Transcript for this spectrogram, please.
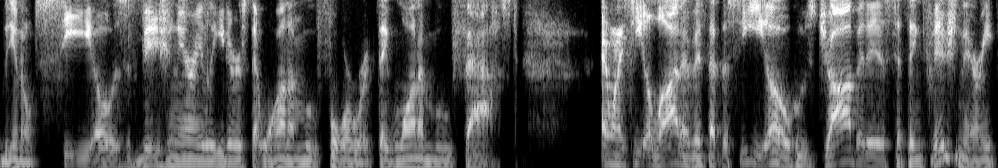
you know, CEOs, visionary leaders that want to move forward, they want to move fast. And what I see a lot of is that the CEO, whose job it is to think visionary,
